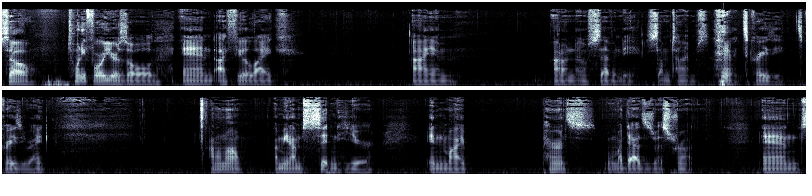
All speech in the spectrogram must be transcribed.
So, 24 years old, and I feel like I am, I don't know, 70 sometimes. it's crazy. It's crazy, right? I don't know. I mean, I'm sitting here in my parents', well, my dad's restaurant, and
